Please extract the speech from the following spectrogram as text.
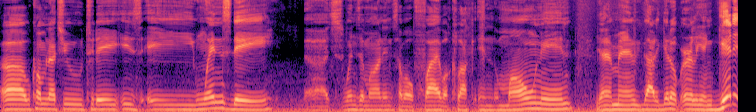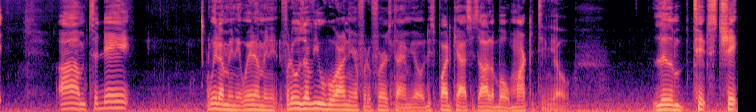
Uh, we're coming at you today is a Wednesday. Uh, it's Wednesday morning. It's about five o'clock in the morning. Yeah, man, we gotta get up early and get it. Um, today, wait a minute, wait a minute. For those of you who are here for the first time, yo, this podcast is all about marketing, yo. Little tips, chick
